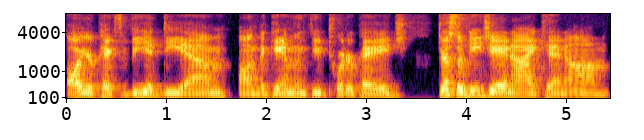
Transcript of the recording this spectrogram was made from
all your picks via DM on the Gambling Feud Twitter page, just so DJ and I can um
